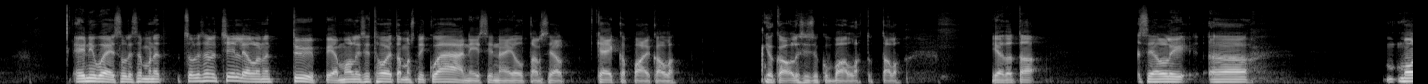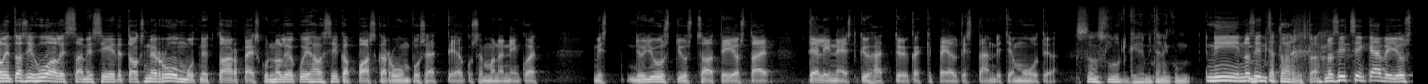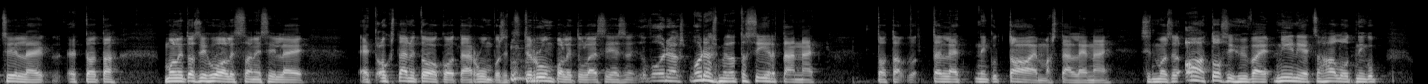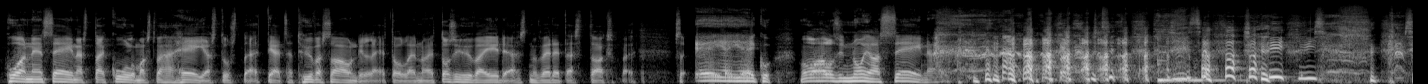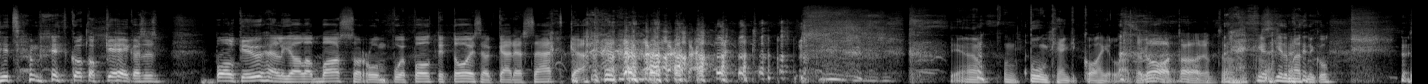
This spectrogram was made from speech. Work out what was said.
Anyway, se oli semmoinen, se oli semmoinen chillialainen tyyppi ja mä olin sitten hoitamassa niinku ääniä sinä iltan siellä keikkapaikalla, joka oli siis joku vallattu talo. Ja tota, se oli, äh, mä olin tosi huolissani siitä, että onko ne rummut nyt tarpeeksi, kun ne oli joku ihan sikapaska rumpusetti, joku semmoinen, niin kuin, että mistä just just saatiin jostain telineistä kyhättyä kaikki peltiständit ja muut. Ja Se on sludge, mitä niinku... niin, no sit, Mitä tarvitaan? No sit siinä kävi just silleen, että tota, mä olin tosi huolissani silleen, että onko tämä nyt ok tämä rumpu. Sitten sitten rumpali tulee siihen, että voidaanko, voidaanko me tota siirtää näitä tota, tälleen niin kuin taaemmas tälleen näin. Sitten mä olin silleen, ah tosi hyvä, niin, niin että sä haluat niin kuin huoneen seinästä tai kulmasta vähän heijastusta, että tiedät, sä, että hyvä soundille, että tolleen noin, tosi hyvä idea, sitten me vedetään sitä taaksepäin. Se, ei, ei, ei, kun mä vaan halusin nojaa seinään. Sitten se meni koko keikan, se polki yhdellä jalalla bassorumpu ja poltti toisella kädellä sätkää. Ja punk-henki kohillaan. Joo, toi, toi. Kieltämättä niinku...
